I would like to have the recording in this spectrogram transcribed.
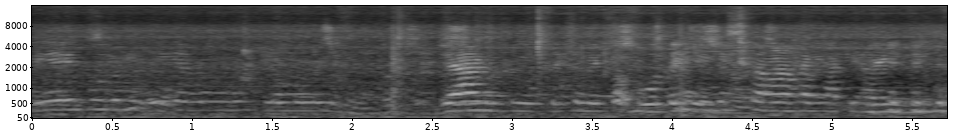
Eh, pulo mo iyan ang muslo mo na yun. Diyan, kasi may pabuti. Imbis na nga kay Ate Arlene.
